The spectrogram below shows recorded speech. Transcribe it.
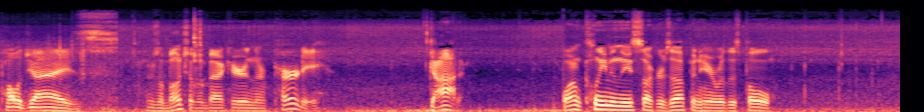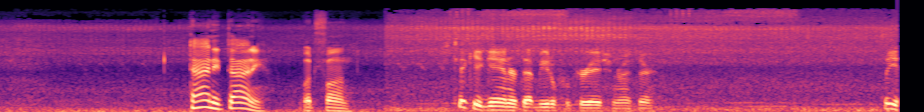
Apologize. There's a bunch of them back here in their party. Got him. Well, I'm cleaning these suckers up in here with this pole. Tiny, tiny, but fun. Take you a gander at that beautiful creation right there. See.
